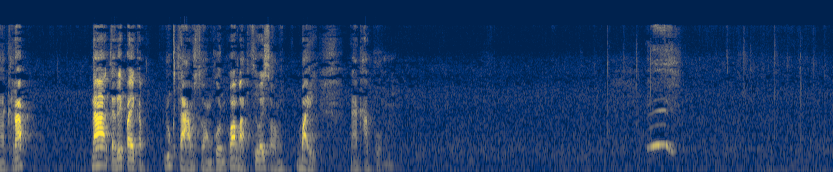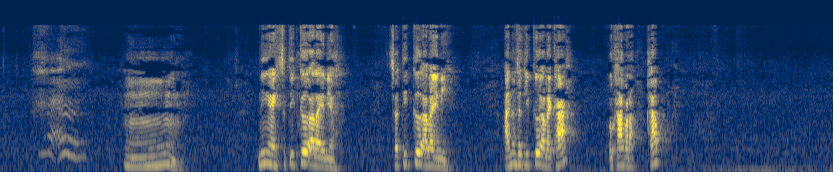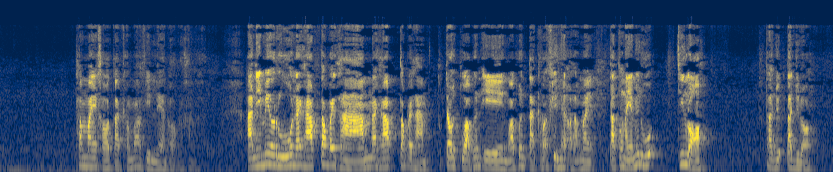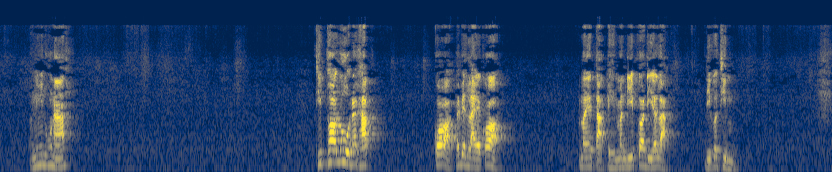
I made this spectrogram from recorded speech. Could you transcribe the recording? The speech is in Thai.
นะครับ น่าจะได้ไปกับลูกสาวสองคนเพราะบัตรซื้อไว้สองใบนะครับผมอืมนี่ไงสติกเกอร์อะไรเนี่ย สติกเกอร์อะไรนี่ อันนั้นสติกเกอร์อะไรคะลูกค้าปะนะครับทำไมเขาตัดคำว่าฟินแลนด์ออกนะครับ อันนี้ไม่รู้นะครับ ต้องไปถามนะครับ ต้องไปถามเจ้าตัวเพื่อนเองว่าเพื่อนตัดคำว่าฟินแลนด์ออกทำไม ตัดตรงไหนยังไม่รู้ จริงเหรอ ตัดอยู่ตัดอยู่หรอ อันนี้ไม่รู้นะทิศพ่อลูกนะครับ ก็ไม่เป็นไรก็ในตะไปเห็นมันดีฟก็ดีแล้วล่ะ ดีก็ทิม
